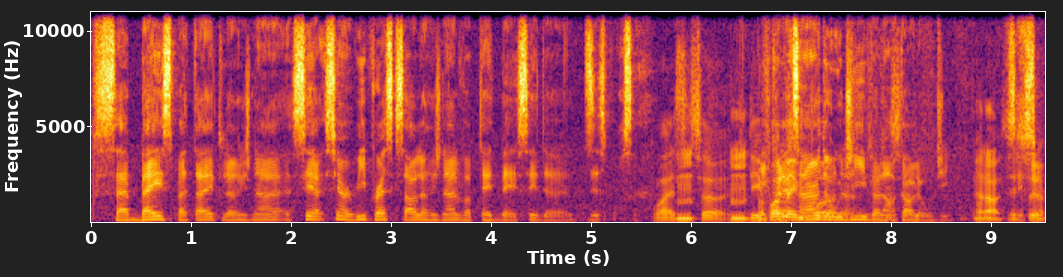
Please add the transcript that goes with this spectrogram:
ça baisse peut-être l'original. Si, si un repress qui sort, l'original va peut-être baisser de 10 Ouais, c'est Mm. ça. Mm. Des Les fois, même collectionneurs d'OG, ils veulent C'est encore l'OG. Non, non, c'est sûr.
